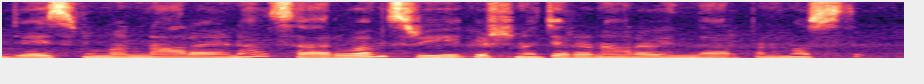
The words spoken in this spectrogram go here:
జై శ్రీమన్నారాయణ. సర్వం శ్రీకృష్ణ చరణారవిందార్పణం వస్తుంది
